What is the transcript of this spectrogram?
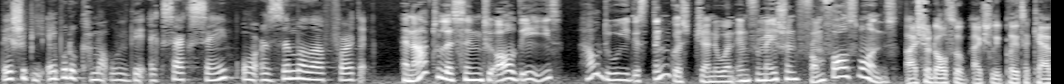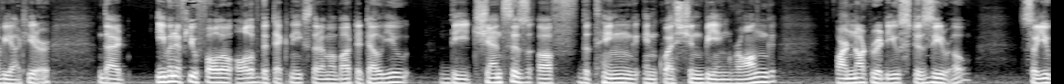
they should be able to come up with the exact same or a similar verdict. And after listening to all these, how do we distinguish genuine information from false ones? I should also actually place a caveat here that even if you follow all of the techniques that I'm about to tell you, the chances of the thing in question being wrong are not reduced to zero. So you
